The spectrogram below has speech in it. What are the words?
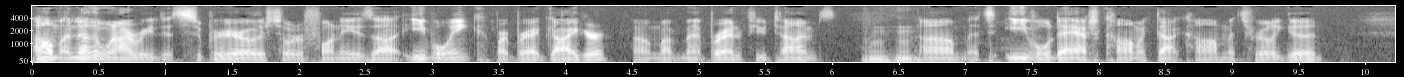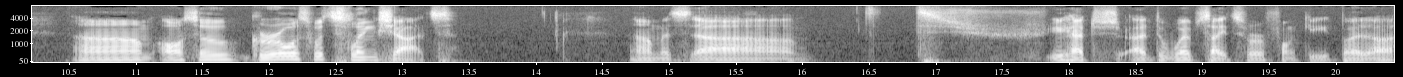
um, another one I read that's superhero is sort of funny is uh, Evil Inc. by Brad Guigar. Um, I've met Brad a few times. Mm-hmm. Um, it's evil-comic.com. It's really good. Um, also, Girls with Slingshots. Um, it's uh, you have to uh, the website's sort of funky, but uh,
